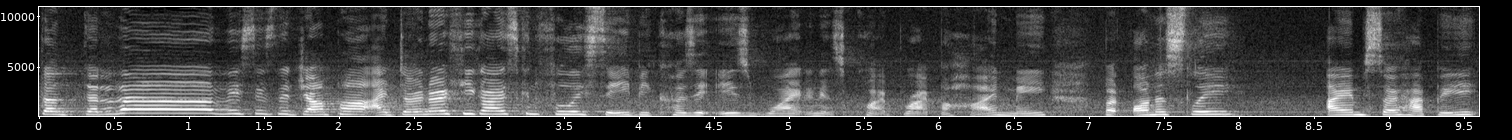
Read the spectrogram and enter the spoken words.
Dun, da, da, da. This is the jumper. I don't know if you guys can fully see because it is white and it's quite bright behind me, but honestly, I am so happy.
